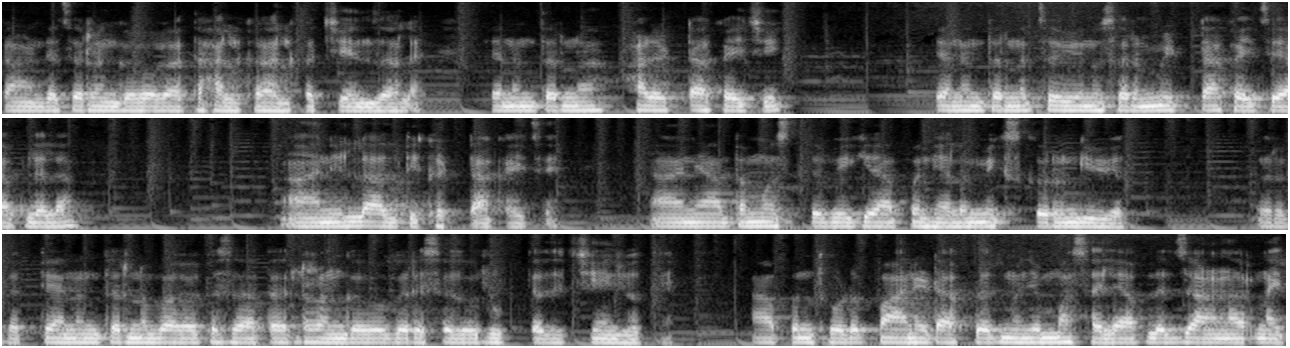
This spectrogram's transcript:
कांद्याचा रंग बघा आता हलका हलका चेंज झाला आहे त्यानंतरनं हळद टाकायची. त्यानंतरनं चवीनुसार मीठ टाकायचं आहे आपल्याला. आणि लाल तिखट टाकायचं आहे आणि आता मस्तपैकी आपण ह्याला मिक्स करून घेऊयात. बरं का? त्यानंतरनं बघा कसं आता रंग वगैरे सगळं रूप त्याचं चेंज होते आपण थोडं पाणी टाकूयात म्हणजे मसाले आपले जाळणार नाहीत.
